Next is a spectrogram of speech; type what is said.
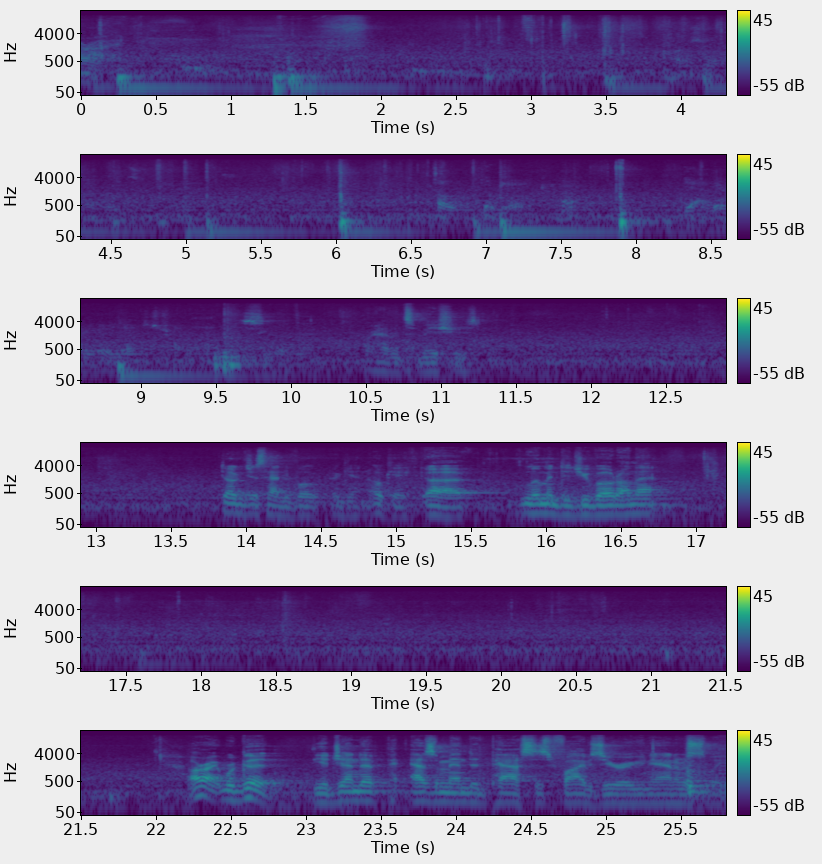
All right. Oh, okay. Yeah, there you go. Yeah, just try that. Let's see what the, we're having some issues. Doug just had to vote again. Okay. Uh, Lumon, did you vote on that? All right, we're good. The agenda as amended passes 5-0 unanimously.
